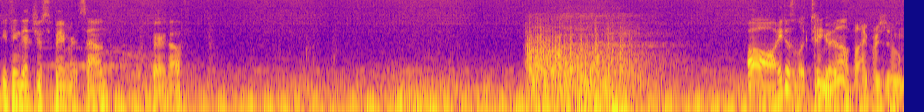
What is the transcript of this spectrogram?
You think that's your favorite sound? Fair enough. Oh, he doesn't look too King good. Nub, I presume.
